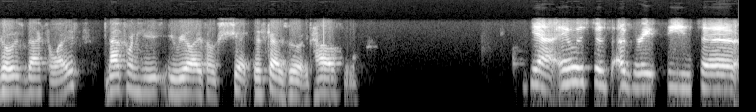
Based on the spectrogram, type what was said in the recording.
ghosts back to life, that's when he you realize, oh shit, this guy's really powerful yeah, it was just a great scene to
